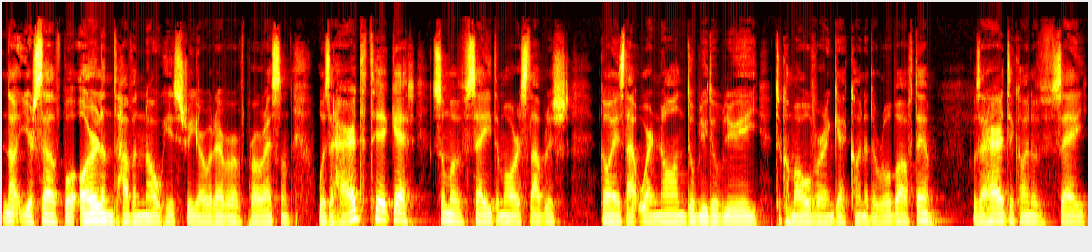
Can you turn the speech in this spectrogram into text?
not yourself, but Ireland having no history or whatever of pro wrestling, was it hard to get some of, say, the more established guys that were non WWE to come over and get kind of the rub off them? Was it hard to kind of say,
